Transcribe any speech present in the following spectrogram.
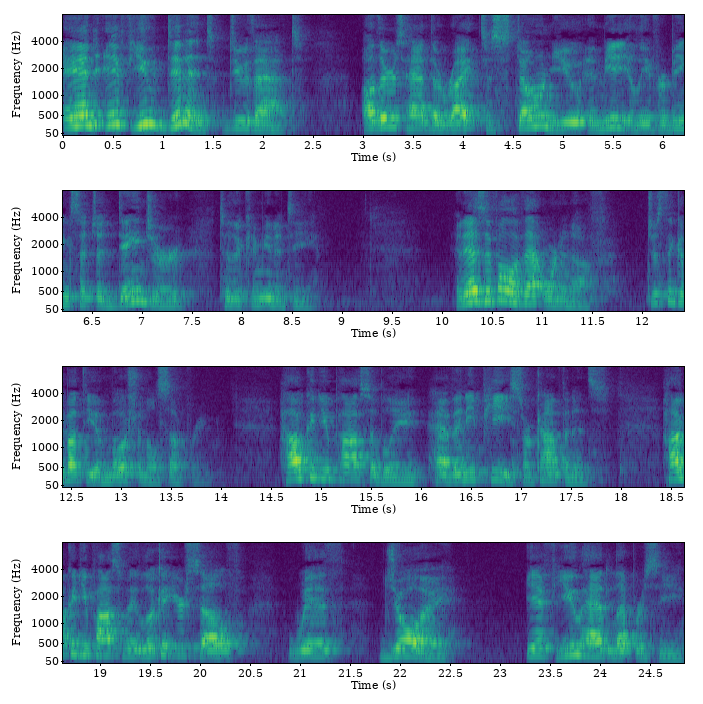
And if you didn't do that, others had the right to stone you immediately for being such a danger to the community. And as if all of that weren't enough, just think about the emotional suffering. How could you possibly have any peace or confidence? How could you possibly look at yourself with joy if you had leprosy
